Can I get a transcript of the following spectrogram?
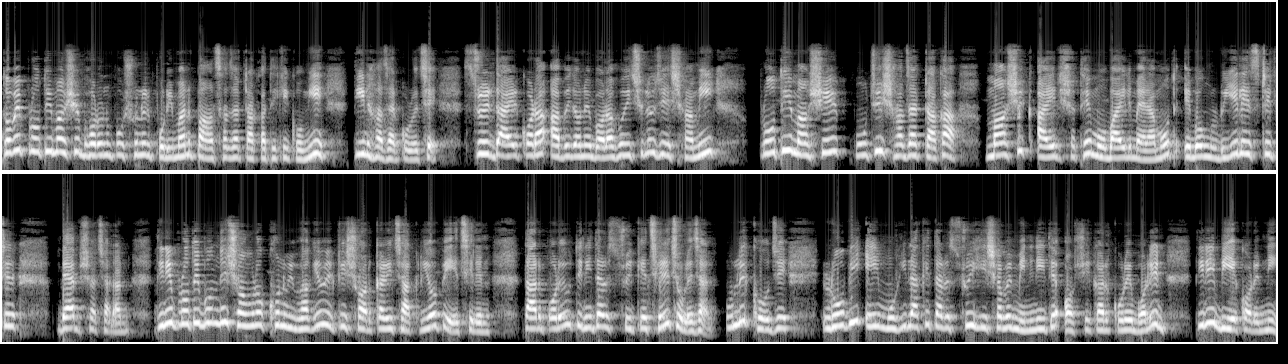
তবে প্রতি মাসে ভরণ পোষণের পরিমাণ পাঁচ হাজার টাকা থেকে কমিয়ে তিন হাজার করেছে। স্ত্রীর দায়ের করা আবেদনে বলা হয়েছিল যে স্বামী প্রতি মাসে পঁচিশ হাজার টাকা মাসিক আয়ের সাথে মোবাইল মেরামত এবং রিয়েল এস্টেটের ব্যবসা চালান। তিনি প্রতিবন্ধী সংরক্ষণ বিভাগেও একটি সরকারি চাকরিও পেয়েছিলেন। তারপরেও তিনি তার স্ত্রীকে ছেড়ে চলে যান। উল্লেখ্য যে, রবি এই মহিলাকে তার স্ত্রী হিসাবে মেনে নিতে অস্বীকার করে বলেন, তিনি বিয়ে করেননি।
